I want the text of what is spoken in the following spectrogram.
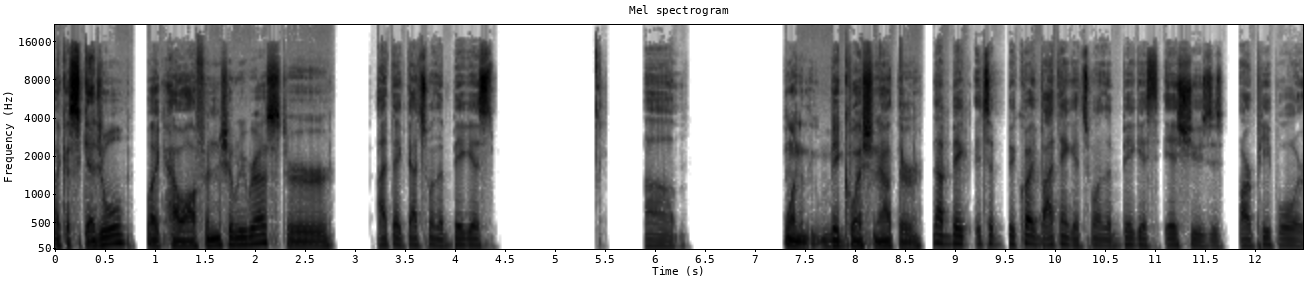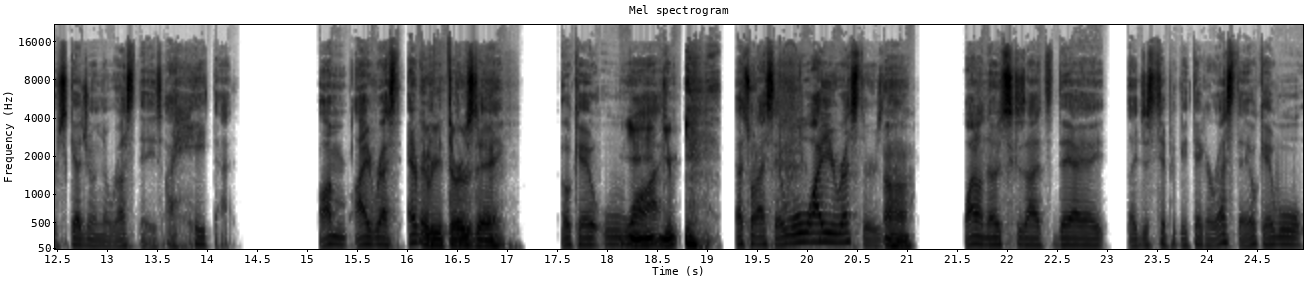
like a schedule? Like how often should we rest, or I think that's one of the biggest, um, one of the big question out there? not big, it's a big question, but I think it's one of the biggest issues is our people are scheduling the rest days. I hate that. I'm, I rest every, Every Thursday. Okay. Why? You, you, that's what I say. Well, why you rest Thursday? uh huh. Well, I don't know. It's because I today I, I just typically take a rest day. Okay, well,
